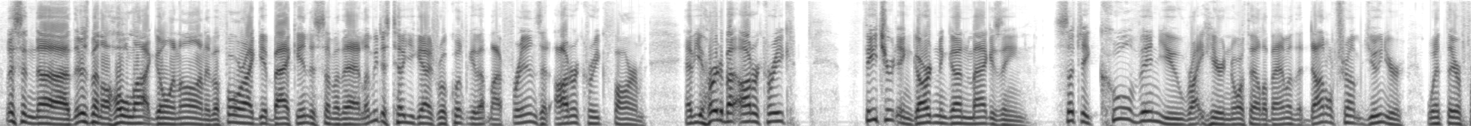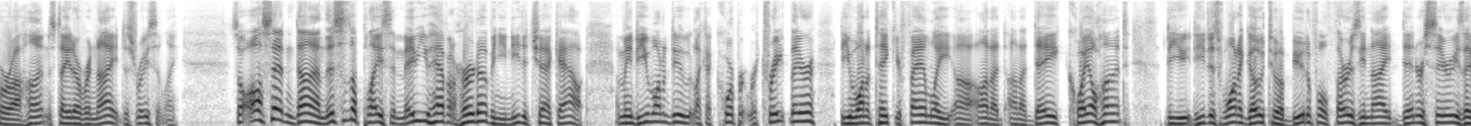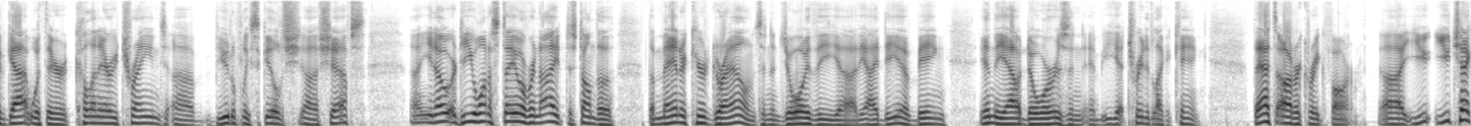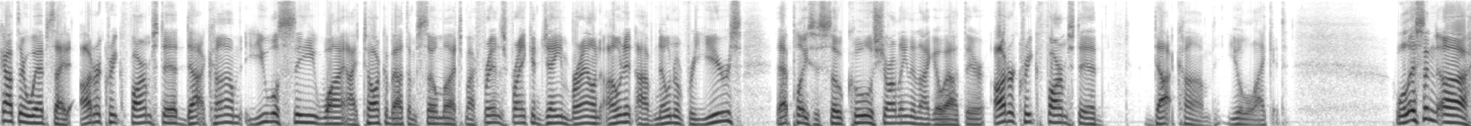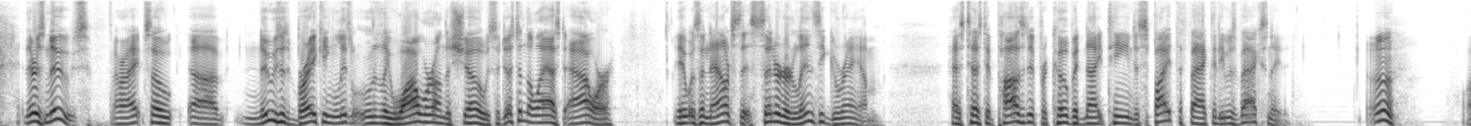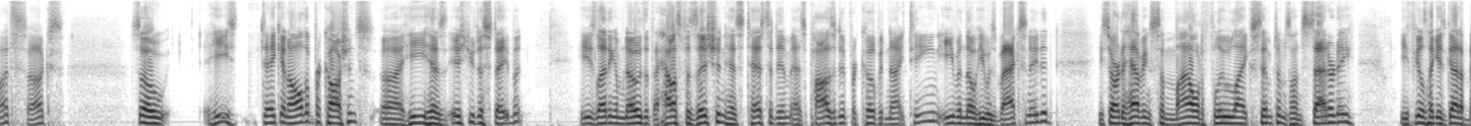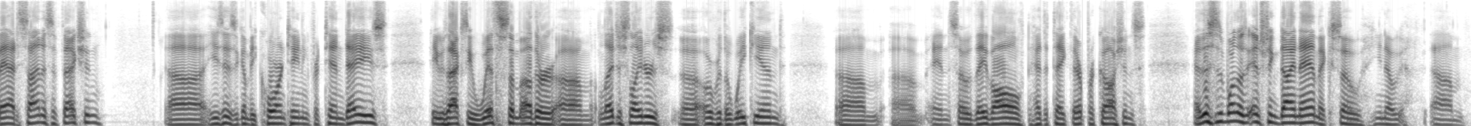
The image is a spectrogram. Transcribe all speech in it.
Listen, uh, there's been a whole lot going on, and before I get back into some of that, let me just tell you guys real quickly about my friends at Otter Creek Farm. Have you heard about Otter Creek? Featured in Garden and Gun magazine. Such a cool venue right here in North Alabama that Donald Trump Jr. went there for a hunt and stayed overnight just recently. So all said and done, this is a place that maybe you haven't heard of and you need to check out. I mean, do you want to do like a corporate retreat there? Do you want to take your family uh, on a on a day quail hunt? Do you do you just want to go to a beautiful Thursday night dinner series they've got with their culinary trained, uh, beautifully skilled sh- uh, chefs? Uh, you know, or do you want to stay overnight just on the, the manicured grounds and enjoy the uh, the idea of being in the outdoors and, and get treated like a king? That's Otter Creek Farm. Uh, you, you check out their website, ottercreekfarmstead.com. You will see why I talk about them so much. My friends Frank and Jane Brown own it. I've known them for years. That place is so cool. Charlene and I go out there. ottercreekfarmstead.com. You'll like it. Well, listen, uh, there's news. All right. So, uh, news is breaking literally while we're on the show. So, just in the last hour, it was announced that Senator Lindsey Graham has tested positive for COVID 19 despite the fact that he was vaccinated. Ugh, well, that sucks. So he's taken all the precautions. Uh, he has issued a statement. He's letting him know that the house physician has tested him as positive for COVID 19, even though he was vaccinated. He started having some mild flu like symptoms on Saturday. He feels like he's got a bad sinus infection. Uh, he says he's going to be quarantining for 10 days. He was actually with some other um, legislators uh, over the weekend. Um, um, and so they've all had to take their precautions. And this is one of those interesting dynamics. So, you know, um,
